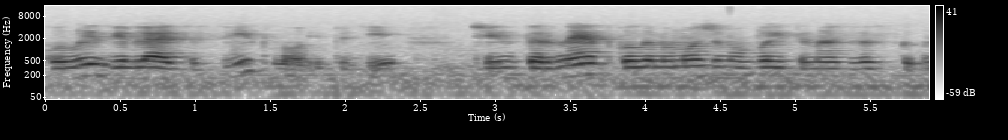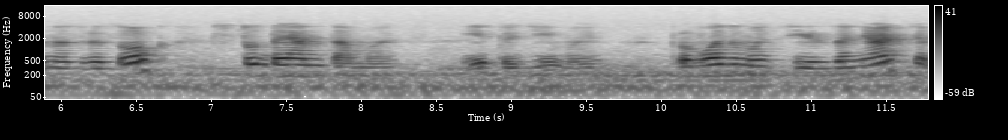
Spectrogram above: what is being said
коли з'являється світло, і тоді чи інтернет, коли ми можемо вийти на зв'язок на зв'язок з студентами, і тоді ми проводимо ці заняття,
